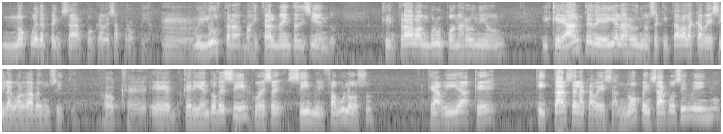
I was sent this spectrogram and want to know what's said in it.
no puede pensar por cabeza propia. Mm. Lo ilustra magistralmente diciendo que entraba a un grupo a una reunión y que antes de ir a la reunión se quitaba la cabeza y la guardaba en un sitio. Ok. Eh, queriendo decir con ese símil fabuloso que había que quitarse la cabeza, no pensar por sí mismo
